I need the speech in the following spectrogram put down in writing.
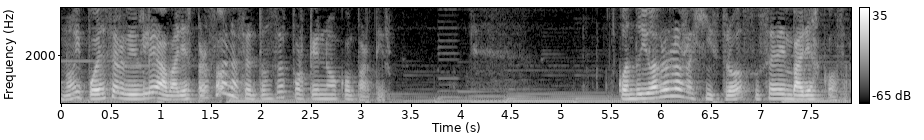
¿no? Y pueden servirle a varias personas, entonces, ¿por qué no compartir? Cuando yo abro los registros suceden varias cosas.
